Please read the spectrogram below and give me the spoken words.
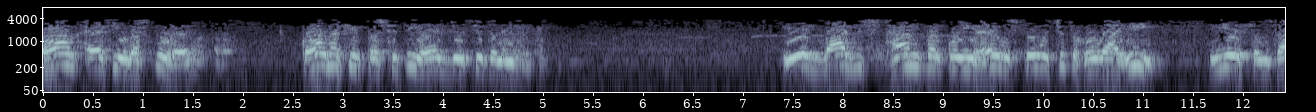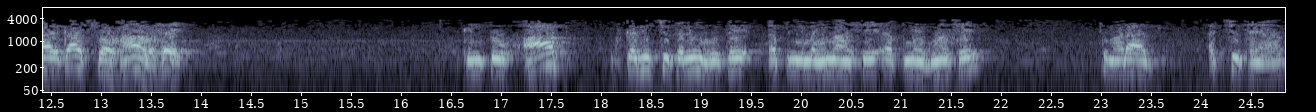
कौन ऐसी वस्तु है? कौन ऐसी परिस्थिति है जो चित्त नहीं होती? एक बार जिस स्थान पर कोई है उससे वो चित होगा ही। ये संसार का स्वभाव है। किंतु आप कभी च्युत नहीं होते, अपनी महिमा से, अपने गुण से। तुम्हारा अच्युत हैं आप।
